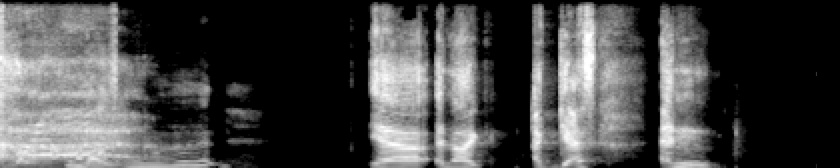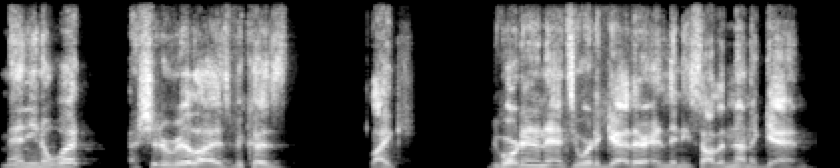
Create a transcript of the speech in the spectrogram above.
I'm like, "What?" Yeah. And like, I guess, and man, you know what? I should have realized because like Gordon and Nancy were together and then he saw the nun again.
